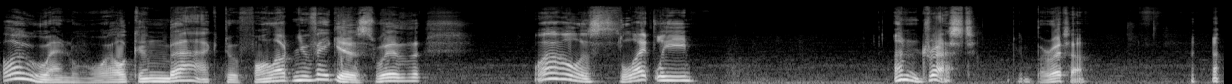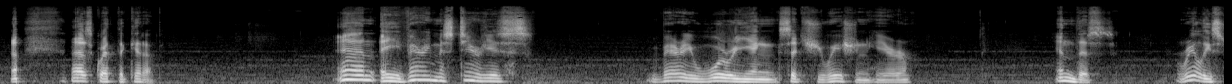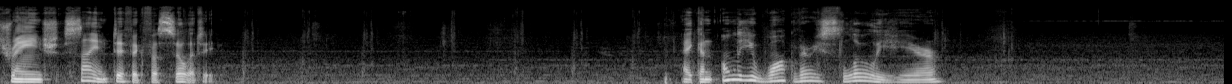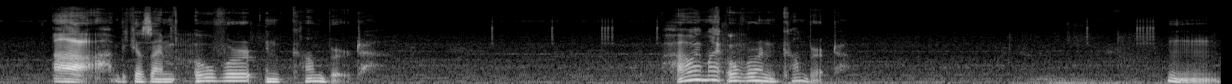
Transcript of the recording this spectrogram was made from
Hello and welcome back to Fallout New Vegas with, well, a slightly undressed Beretta. That's quite the getup. And a very mysterious, very worrying situation here in this really strange scientific facility. I can only walk very slowly here. Ah, because I'm over encumbered. How am I over encumbered? Hmm.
